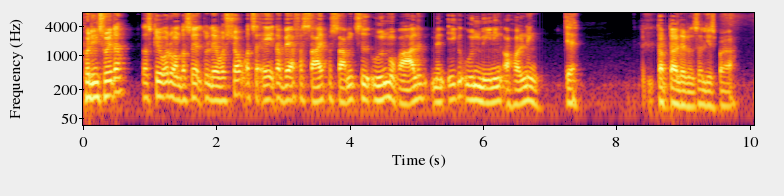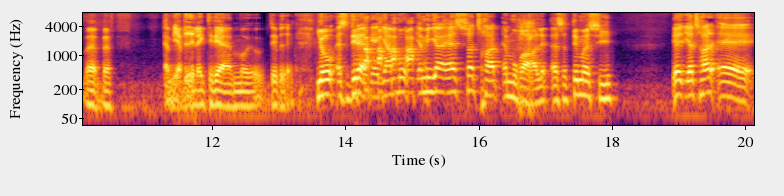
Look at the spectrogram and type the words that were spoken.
På din Twitter, der skriver du om dig selv, du laver sjov og teater hver for sig på samme tid, uden morale, men ikke uden mening og holdning. Ja. Der, der er jeg nødt til at lige spørge, hvad, hvad, Jamen, jeg ved heller ikke, det der må jo... Det ved jeg ikke. Jo, altså det der... Det, jeg, må, jamen, jeg er så træt af morale. Altså, det må jeg sige. Jeg, jeg er træt af,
